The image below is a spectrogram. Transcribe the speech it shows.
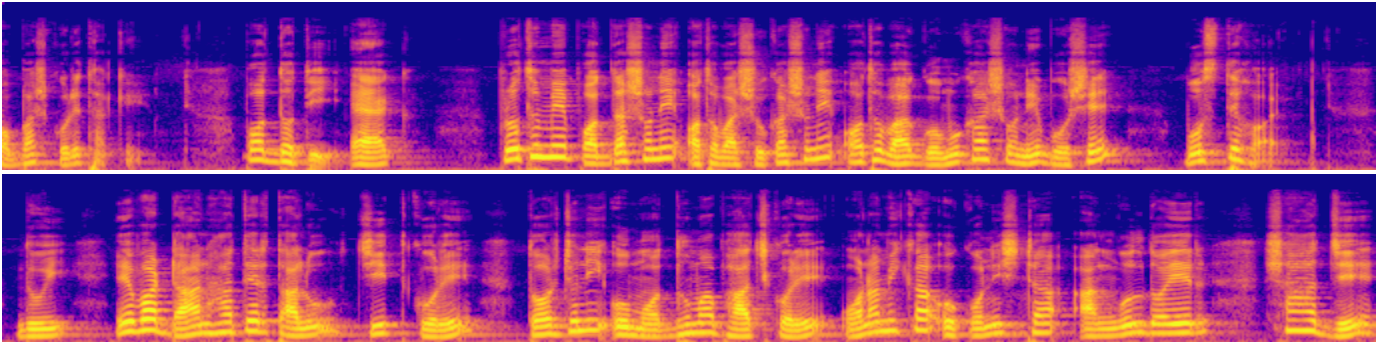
অভ্যাস করে থাকে। পদ্ধতি এক প্রথমে পদ্মাসনে অথবা সুখাসনে অথবা গোমুখাসনে বসে বসতে হয়। দুই, এবার ডান হাতের তালু চিত করে তর্জনী ও মধ্যমা ভাঁজ করে অনামিকা ও কনিষ্ঠা আঙ্গুলদ্বয়ের সাহায্যে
